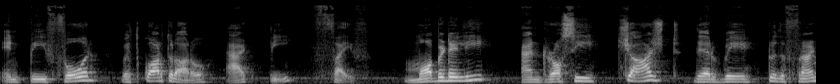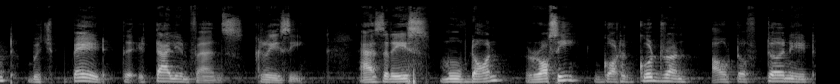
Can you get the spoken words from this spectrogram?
in P4 with Quartararo at P5. Morbidelli and Rossi charged their way to the front, which made the Italian fans crazy. As the race moved on, Rossi got a good run out of turn 8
